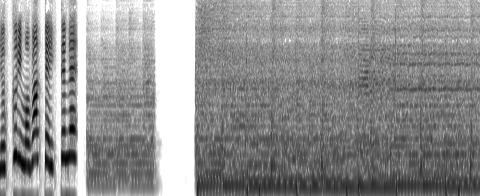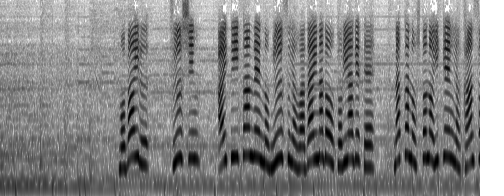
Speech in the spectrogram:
ゆっくりもばっていってね。モバイル、通信、IT 関連のニュースや話題などを取り上げて、中の人の意見や感想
